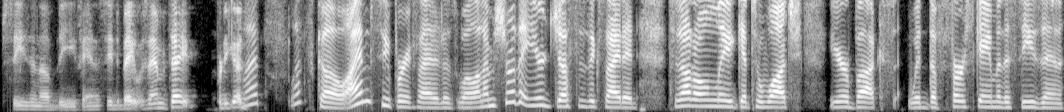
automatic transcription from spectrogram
season of the fantasy debate with Sam and Tate pretty good. Let's let's go. I'm super excited as well, and I'm sure that you're just as excited to not only get to watch your Bucks with the first game of the season,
